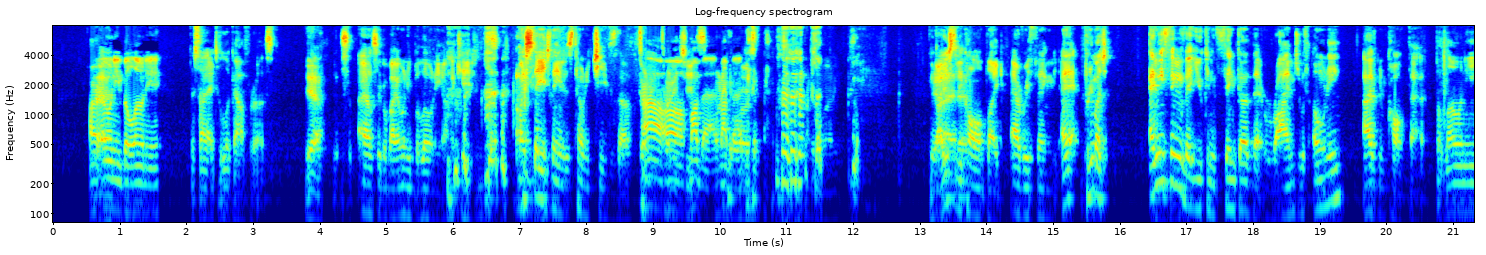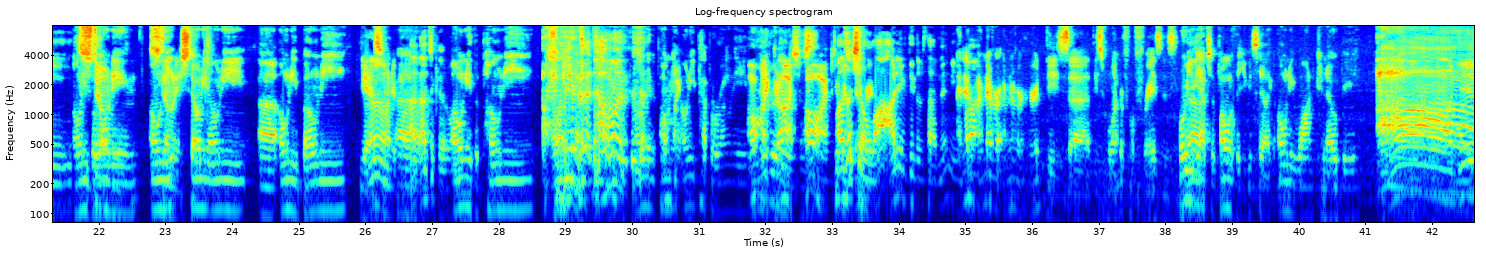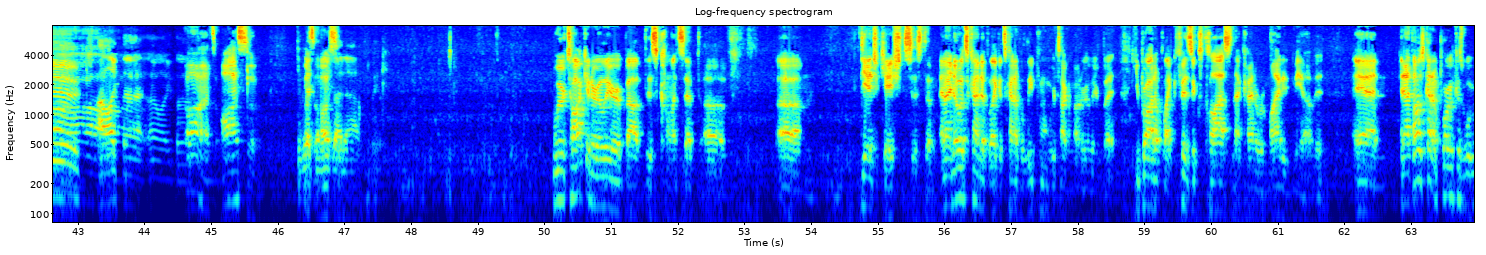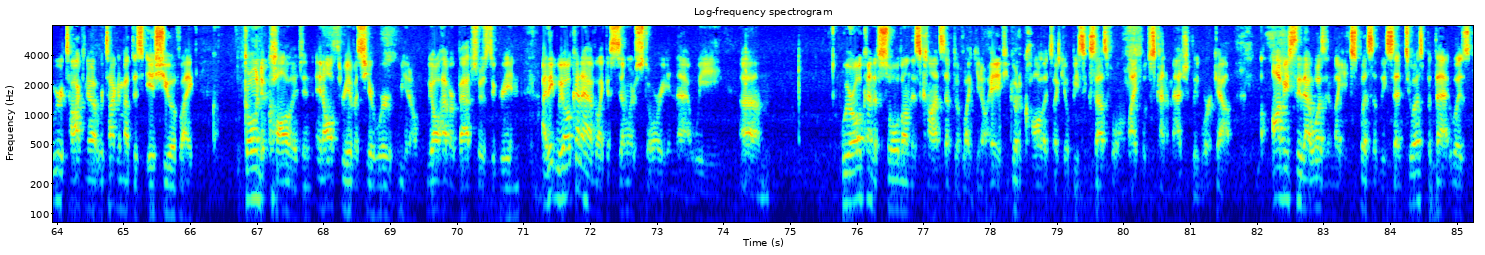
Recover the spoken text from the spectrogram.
our Yeah. Oni Baloney decided to look out for us. yeah. It's- I also go by Oni Baloney on occasions. My stage name is Tony Cheese, though. Tony, Oh, Tony oh, Cheese. my bad, my bad. Baloney. Tony Baloney. Dude, I used to be called like everything, and pretty much anything that you can think of that rhymes with Oni. I've been called that. Baloney. Oni Stony. Baloney, Oni, Stony. Stony Oni, uh, Oni Boney, Yes, Oh, Tony uh, that's a good one. Oni the Pony. Oni the- that one. Oni the Oh my- Oni Pepperoni. Oh my gosh! Oh, I, Oh, I've that's actually never, a lot. I didn't even think there was that many. I never, I've never, I've never heard these uh, these wonderful phrases. Or you Yeah. could have some fun with it. You could say like Oni Wan Kenobi. Oh, dude. I like that. I like that. Oh, that's awesome. we have to that's use that now. We were talking earlier about this concept of um, the education system, and I know it's kind of like it's kind of a leap from what we were talking about earlier, but you brought up like physics class, and that kind of reminded me of it. And and I thought it was kind of important because what we were talking about, we we're talking about this issue of like going to college, and, and all three of us here, we're you know we all have our bachelor's degree, and I think we all kind of have like a similar story in that we. Um, we were all kind of sold on this concept of like you know hey if you go to college like you'll be successful and life will just kind of magically work out. Obviously that wasn't like explicitly said to us but that was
